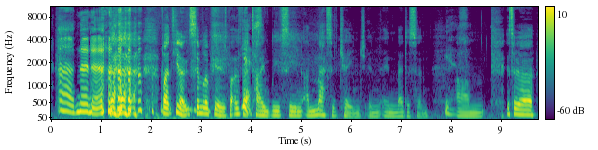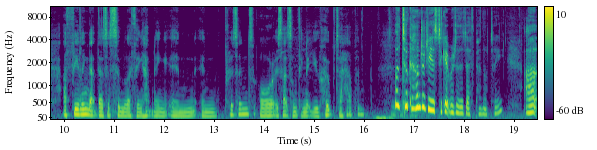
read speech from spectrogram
ah, uh, no, no. but you know, similar periods. But over yes. that time, we've seen a massive change in in medicine. Yes. Um, is there a, a feeling that there's a similar thing happening in in prisons, or is that something that you hope to happen? Well, it took 100 years to get rid of the death penalty. Uh,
